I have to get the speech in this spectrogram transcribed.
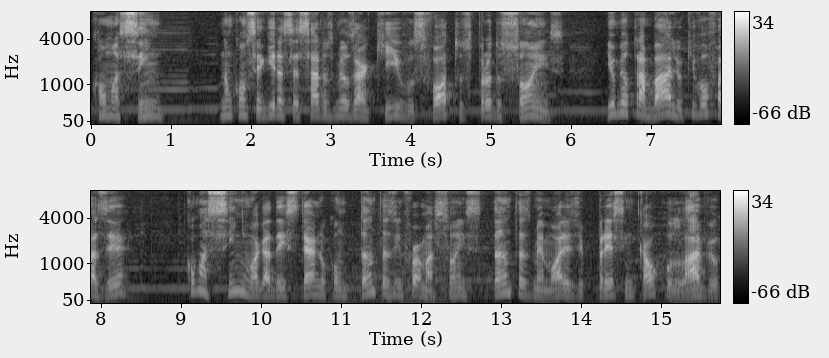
Como assim? Não conseguir acessar os meus arquivos, fotos, produções e o meu trabalho, o que vou fazer? Como assim um HD externo com tantas informações, tantas memórias de preço incalculável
